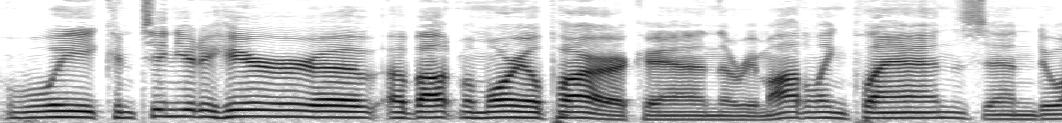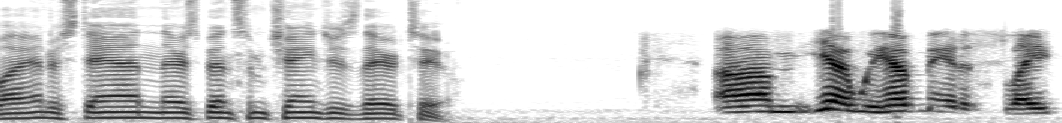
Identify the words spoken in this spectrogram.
we continue to hear uh, about Memorial Park and the remodeling plans, and do I understand there's been some changes there too? Um, yeah, we have made a slight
